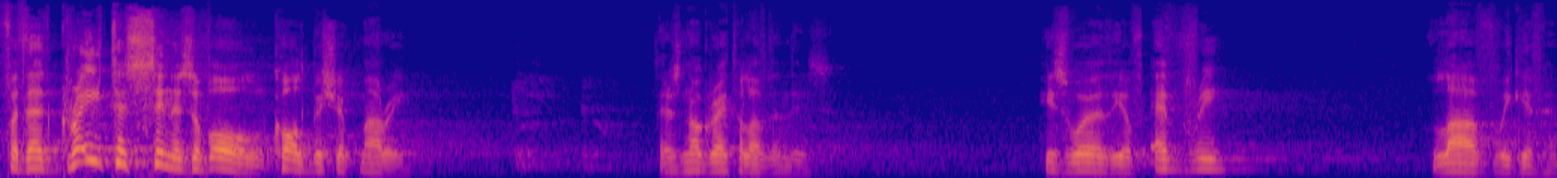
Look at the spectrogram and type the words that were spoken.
for the greatest sinners of all, called Bishop Mari. There is no greater love than this. He's worthy of every love we give him,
